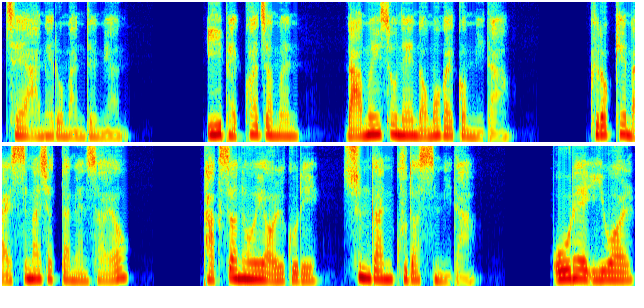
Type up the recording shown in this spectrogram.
제 아내로 만들면 이 백화점은 남의 손에 넘어갈 겁니다. 그렇게 말씀하셨다면서요? 박선호의 얼굴이 순간 굳었습니다. 올해 2월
